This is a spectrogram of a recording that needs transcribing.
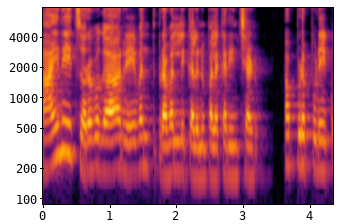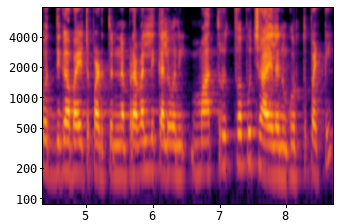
ఆయనే చొరవగా రేవంత్ ప్రవల్లికలను పలకరించాడు. అప్పుడప్పుడే కొద్దిగా బయటపడుతున్న ప్రవల్లికలోని మాతృత్వపు ఛాయలను గుర్తుపట్టి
